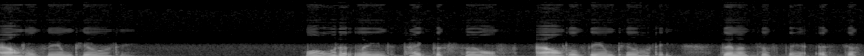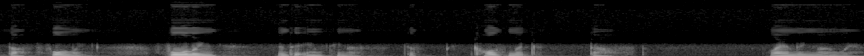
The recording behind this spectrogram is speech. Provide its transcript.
out of the impurity. What would it mean to take the self out of the impurity? Then it's just there. It's just dust falling, falling into emptiness, just cosmic dust, landing nowhere.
